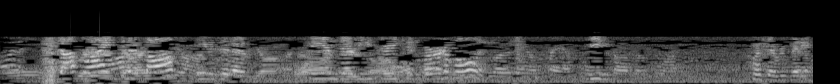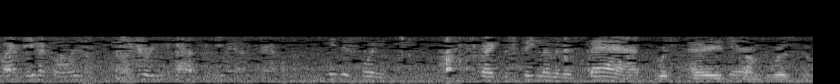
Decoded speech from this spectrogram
Stop light took off. He was in a BMW 3 convertible and he, of course everybody in my vehicle was screaming at me. He just wouldn't break the speed limit as bad. With age comes wisdom.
